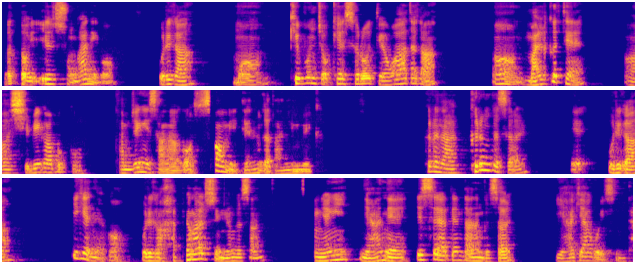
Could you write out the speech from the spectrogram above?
그것도 일순간이고 우리가 뭐 기분 좋게 서로 대화하다가 어, 말 끝에 어, 시비가 붙고 감정이 상하고 싸움이 되는 것 아닙니까? 그러나 그런 것을 예, 우리가 이겨내고 우리가 화평할 수 있는 것은 성령이 내 안에 있어야 된다는 것을 이야기하고 있습니다.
